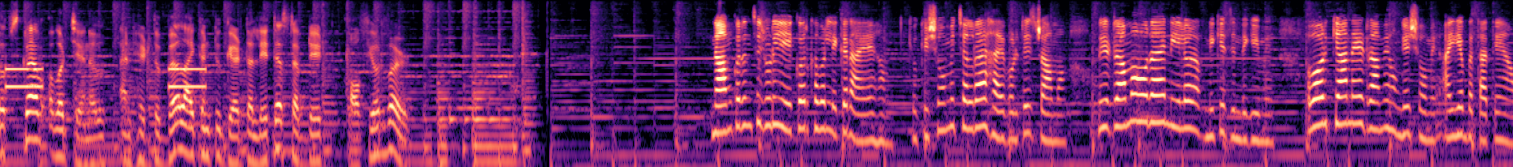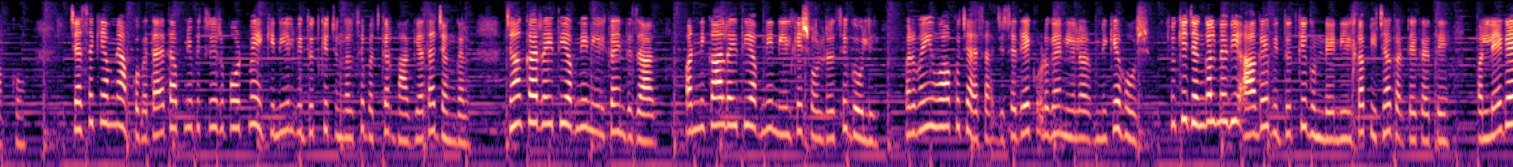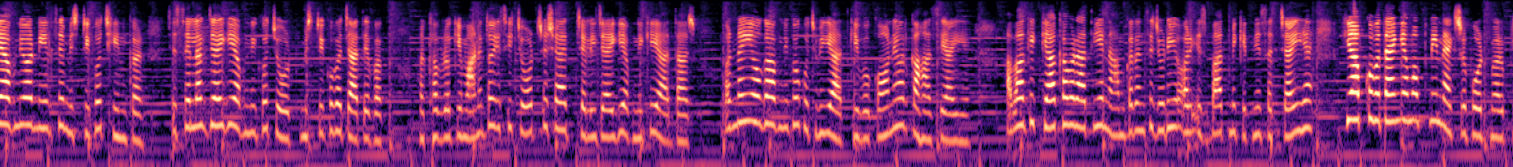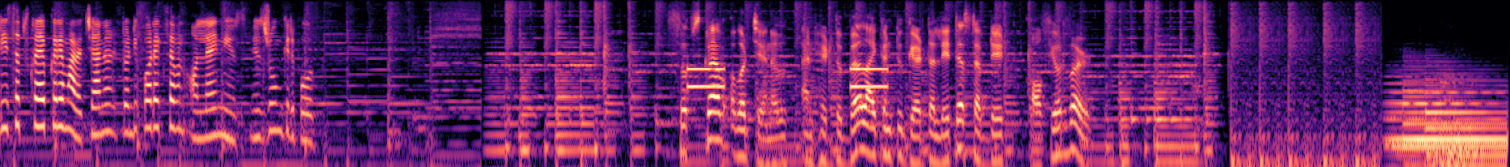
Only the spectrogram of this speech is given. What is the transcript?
Subscribe our channel and hit the bell icon to get the latest update of your world. नामकरण से जुड़ी एक और खबर लेकर आए हैं हम, क्योंकि शो में चल रहा है हाई वोल्टेज ड्रामा और ये ड्रामा हो रहा है नील और अवनी की ज़िंदगी में। अब और क्या नए ड्रामे होंगे शो में? आइए बताते हैं आपको। जैसा कि हमने आपको बताया था अपनी पिछली रिपोर्ट में कि नील विद्युत के चुंगल से बचकर भाग गया था जंगल, जहाँ कर रही थी अपनी नील का इंतज़ार। और निकाल रही थी अपनी नील के शोल्डर से गोली। पर वही हुआ कुछ ऐसा, जिसे देख उड़ गए नील और अपनी के होश। क्योंकि जंगल में भी आ गए विद्युत के गुंडे नील का पीछा करते करते और ले गए अपनी और नील से मिस्टी को छीन कर जिससे लग जाएगी अपनी को चोट मिस्टी को बचाते वक्त। और खबरों की माने तो इसी चोट से शायद चली जाएगी अपनी की याददाश्त। और नहीं होगा अपनी को कुछ भी याद कि वो कौन है और कहाँ से आई है। अब आगे क्या खबर आती है नामकरण से जुड़ी और इस बात में कितनी सच्चाई है, ये आपको बताएँगे हम अपनी नेक्स्ट रिपोर्ट में। और प्लीज़ सब्सक्राइब करें हमारा channel twenty four X seven online news news room की report Subscribe our channel and hit the bell icon to get the latest update of your world.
